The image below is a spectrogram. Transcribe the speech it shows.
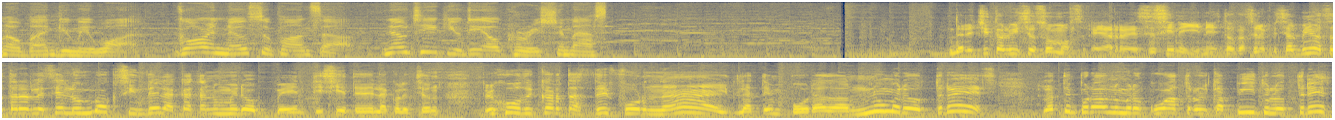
No Bangumi wa Goran no no TQDO Karishimasu. Derechito al vicio somos RS Cine y en esta ocasión especial venimos a traerles el unboxing de la caja número 27 de la colección de juegos de cartas de Fortnite, la temporada número 3, la temporada número 4, el capítulo 3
